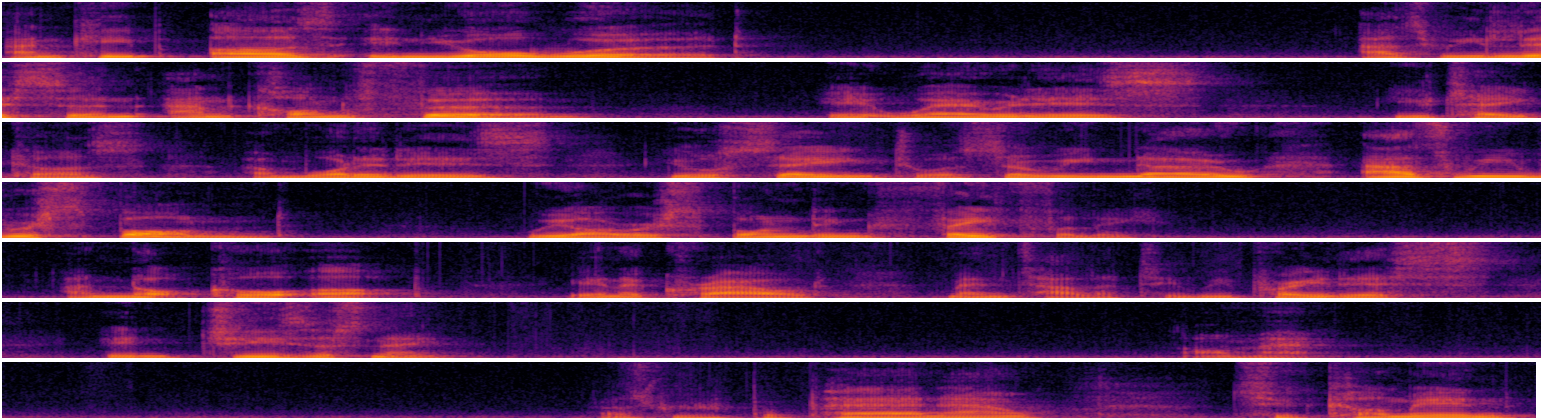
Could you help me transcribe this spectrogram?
and keep us in your word as we listen and confirm it where it is you take us and what it is you're saying to us. So we know as we respond, we are responding faithfully and not caught up in a crowd mentality. We pray this in Jesus' name. Amen. As we prepare now to come in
